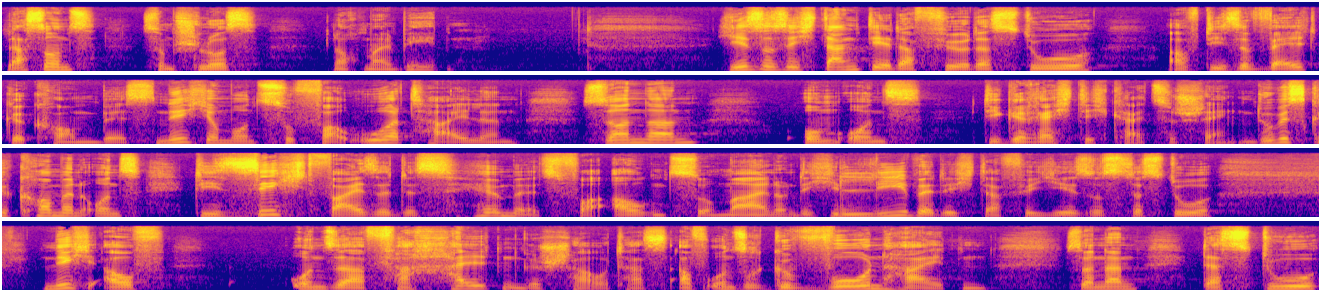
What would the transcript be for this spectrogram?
Lass uns zum Schluss nochmal beten. Jesus, ich danke dir dafür, dass du auf diese Welt gekommen bist, nicht um uns zu verurteilen, sondern um uns die Gerechtigkeit zu schenken. Du bist gekommen, uns die Sichtweise des Himmels vor Augen zu malen. Und ich liebe dich dafür, Jesus, dass du nicht auf unser Verhalten geschaut hast, auf unsere Gewohnheiten, sondern dass du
